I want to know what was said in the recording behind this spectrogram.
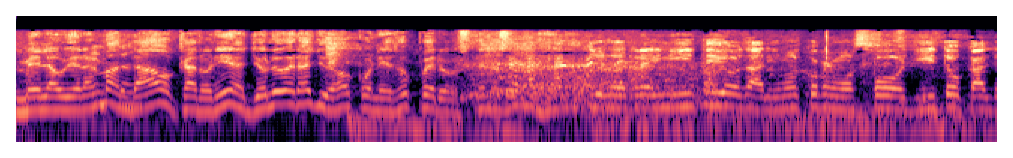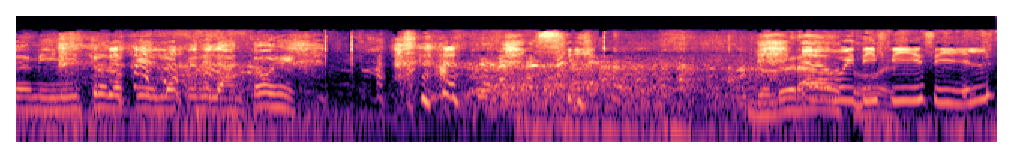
Me la hubieran mandado, Carolina. Yo le hubiera ayudado con eso, pero usted no se me Yo soy re nítido, salimos, comemos pollito, caldo de ministro, lo que, lo que se le antoje. sí. Era muy difícil.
